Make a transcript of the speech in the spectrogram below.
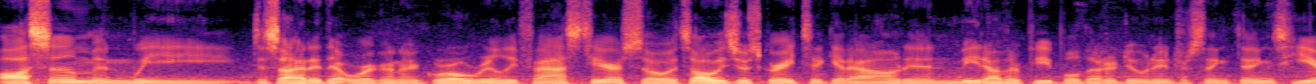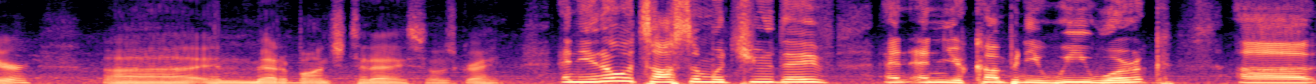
awesome. And we decided that we're going to grow really fast here. So it's always just great to get out and meet other people that are doing interesting things here, uh, and met a bunch today. So it was great. And you know what's awesome with you, Dave, and, and your company WeWork? Uh,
